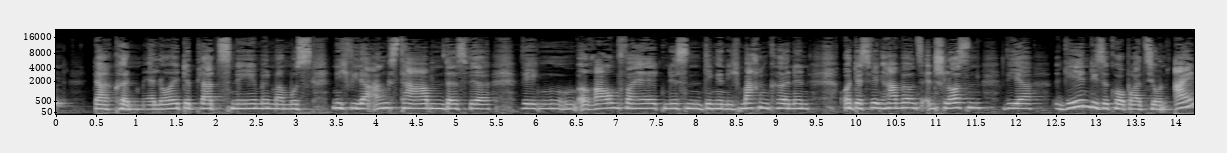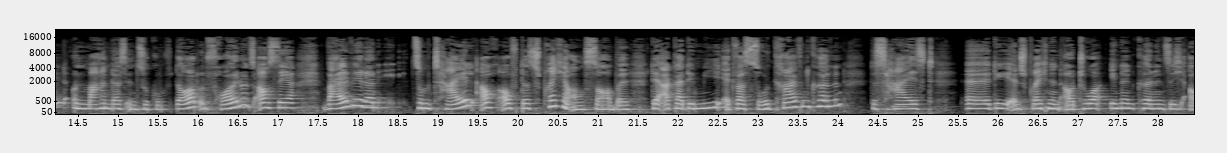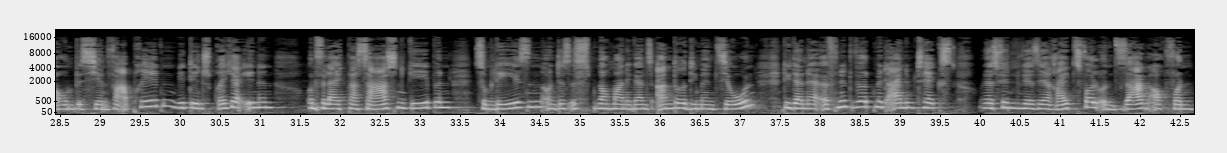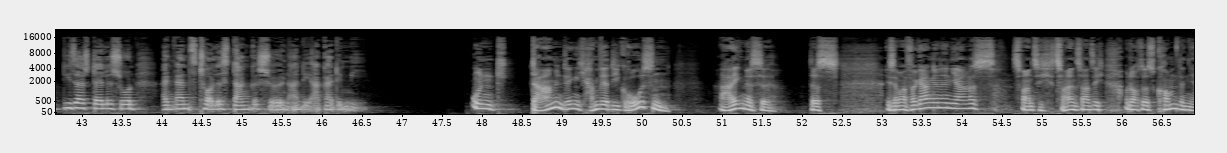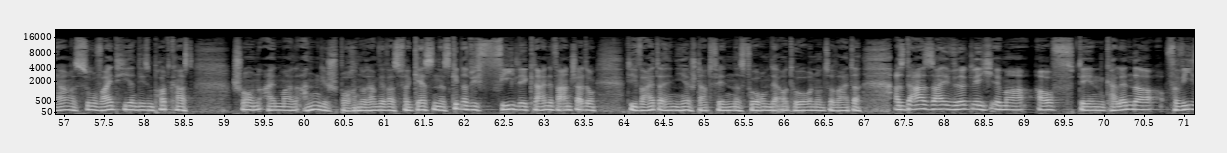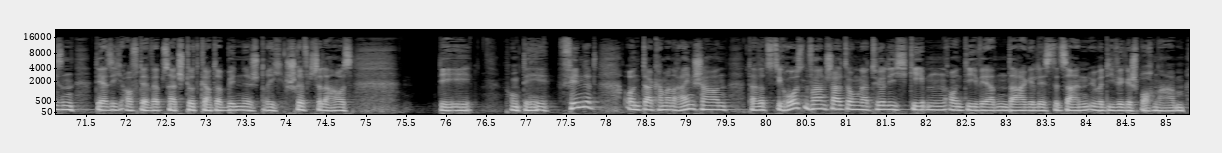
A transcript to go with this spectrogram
da können mehr Leute Platz nehmen. Man muss nicht wieder Angst haben, dass wir wegen Raumverhältnissen Dinge nicht machen können. Und deswegen haben wir uns entschlossen, wir gehen diese Kooperation ein und machen das in Zukunft dort und freuen uns auch sehr, weil wir dann zum Teil auch auf das Sprecherensemble der Akademie etwas zurückgreifen können. Das heißt, die entsprechenden AutorInnen können sich auch ein bisschen verabreden mit den SprecherInnen und vielleicht Passagen geben zum Lesen. Und das ist nochmal eine ganz andere Dimension, die dann eröffnet wird mit einem Text. Und das finden wir sehr reizvoll und sagen auch von dieser Stelle schon ein ganz tolles Dankeschön an die Akademie. Und damit, denke ich, haben wir die großen Ereignisse des ich sag mal, vergangenen Jahres 2022 und auch des kommenden Jahres so weit hier in diesem Podcast schon einmal angesprochen oder haben wir was vergessen? Es gibt natürlich viele kleine Veranstaltungen, die weiterhin hier stattfinden, das Forum der Autoren und so weiter. Also da sei wirklich immer auf den Kalender verwiesen, der sich auf der Website Stuttgarter-Schriftstellerhaus.de www.ftf.de findet und da kann man reinschauen. Da wird es die großen Veranstaltungen natürlich geben und die werden da gelistet sein, über die wir gesprochen haben,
